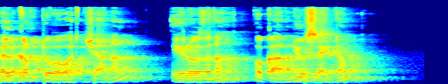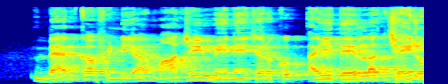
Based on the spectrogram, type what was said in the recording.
వెల్కమ్ టు అవర్ ఛానల్ ఈ రోజున ఒక news item Bank of India మాజీ మేనేజర్కు ఐదేళ్ళ జైలు.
